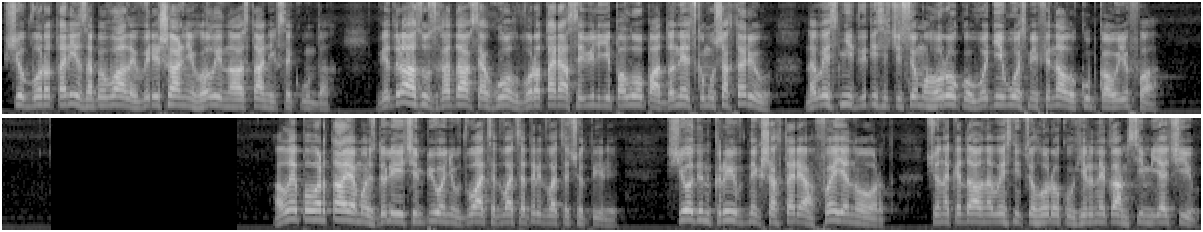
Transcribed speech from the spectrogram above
щоб воротарі забивали вирішальні голи на останніх секундах. Відразу згадався гол воротаря Севільї Палопа Донецькому Шахтарю навесні 2007 року в 1-8 фіналу Кубка УЄФА. Але повертаємось до Ліги Чемпіонів 2023-24. Ще один кривдник Шахтаря Феєнорд, що накидав навесні цього року гірникам 7 м'ячів.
